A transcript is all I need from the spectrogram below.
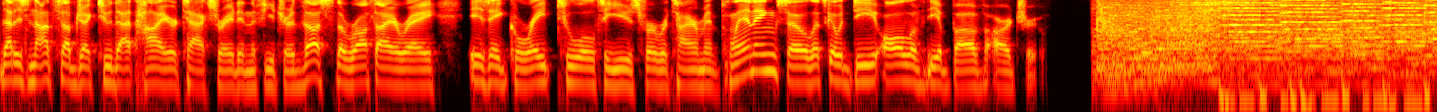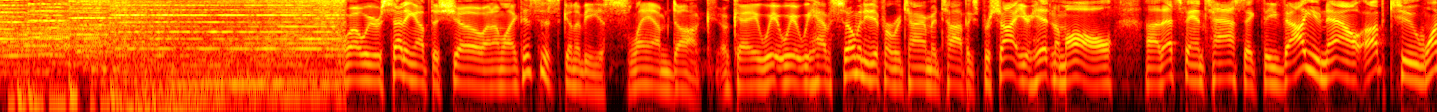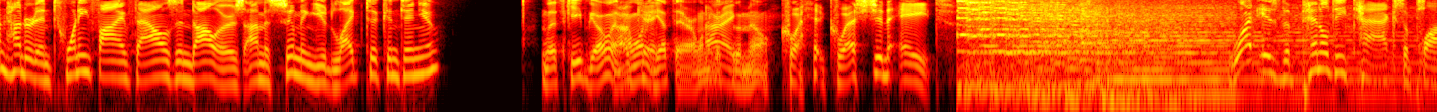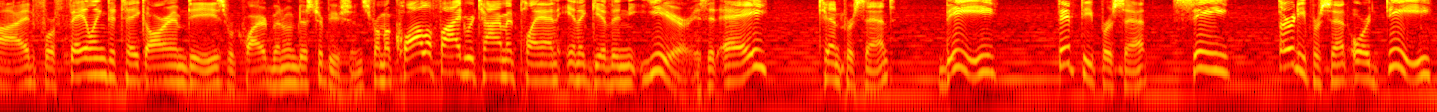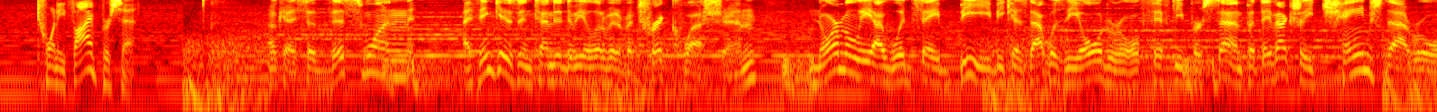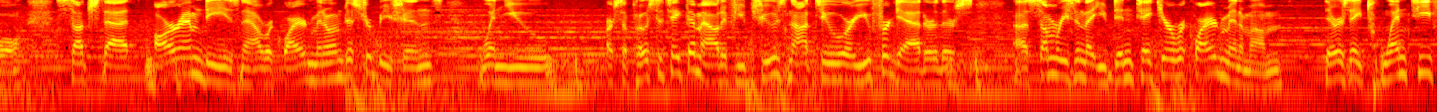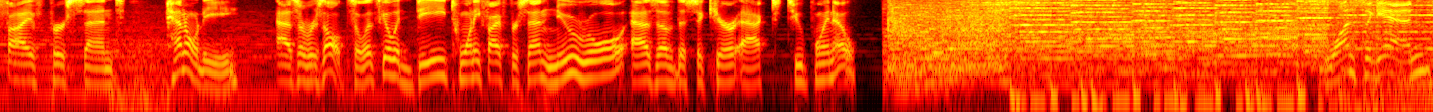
that is not subject to that higher tax rate in the future. Thus, the Roth IRA is a great tool to use for retirement planning. So let's go with D. All of the above are true. Well, we were setting up the show, and I'm like, this is going to be a slam dunk. Okay. We, we, we have so many different retirement topics. Prashant, you're hitting them all. Uh, that's fantastic. The value now up to $125,000. I'm assuming you'd like to continue? Let's keep going. Okay. I want to get there. I want to get right. to the mill. Qu- question eight. What is the penalty tax applied for failing to take RMDs, required minimum distributions, from a qualified retirement plan in a given year? Is it A, 10%, B, 50%, C, 30%, or D, 25%? Okay, so this one I think is intended to be a little bit of a trick question. Normally, I would say B because that was the old rule, 50%, but they've actually changed that rule such that RMDs now required minimum distributions when you are supposed to take them out. If you choose not to, or you forget, or there's uh, some reason that you didn't take your required minimum, there is a 25% penalty as a result. So let's go with D 25%, new rule as of the Secure Act 2.0. Once again,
